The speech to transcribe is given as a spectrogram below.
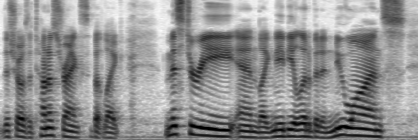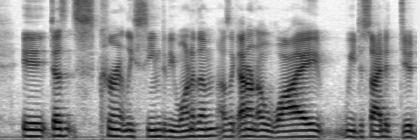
the show has a ton of strengths, but like mystery and like maybe a little bit of nuance, it doesn't currently seem to be one of them. I was like, I don't know why we decided to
